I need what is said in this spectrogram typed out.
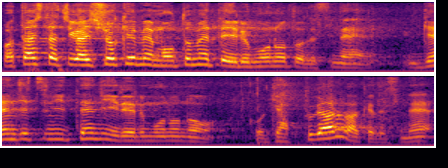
私たちが一生懸命求めているものとですね現実に手に入れるもののこうギャップがあるわけですね。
